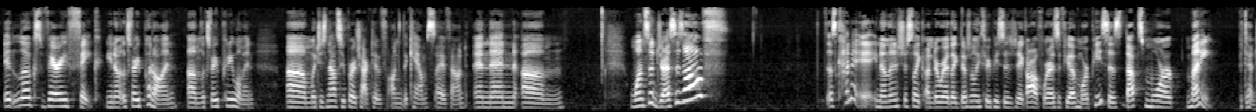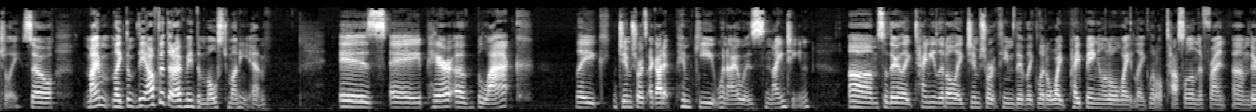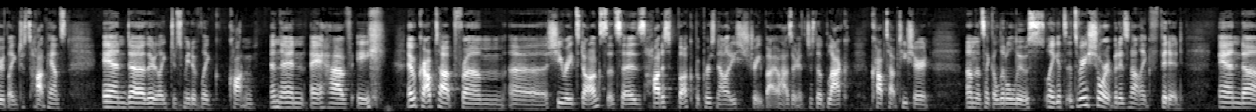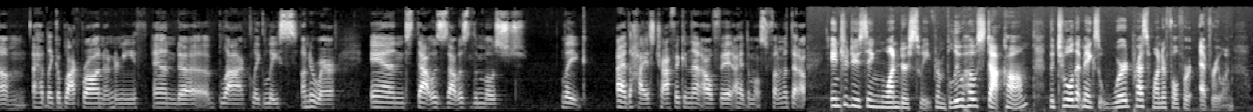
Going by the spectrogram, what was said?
it looks very fake. You know, it looks very put on. Um, looks very pretty woman, um, which is not super attractive on the cams I have found. And then um, once the dress is off that's kind of it. You know, then it's just like underwear. Like there's only three pieces to take off. Whereas if you have more pieces, that's more money potentially. So my like the the outfit that I've made the most money in is a pair of black like gym shorts I got at Pimkie when I was 19. Um, so they're like tiny little like gym short themed. They have like little white piping and little white like little tassel in the front. Um, they're like just hot pants, and uh, they're like just made of like cotton and then I have a I have a crop top from uh, She Rates Dogs that says "hottest fuck but personality straight biohazard." It's just a black crop top t-shirt um, that's like a little loose. Like it's it's very short, but it's not like fitted. And um, I had like a black bra underneath and uh, black like lace underwear, and that was that was the most like I had the highest traffic in that outfit. I had the most fun with that outfit. Introducing Wondersuite from Bluehost.com, the tool that makes WordPress wonderful for everyone.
